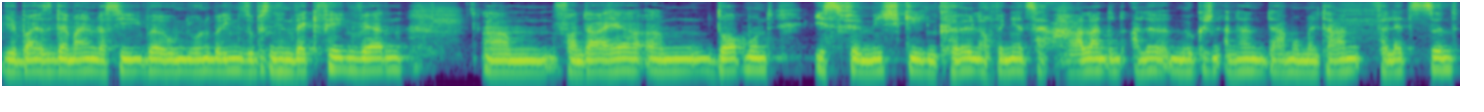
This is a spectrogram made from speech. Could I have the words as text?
wir beide sind der Meinung, dass sie über Union Berlin so ein bisschen hinwegfegen werden. Ähm, von daher, ähm, Dortmund ist für mich gegen Köln, auch wenn jetzt Haaland und alle möglichen anderen da momentan verletzt sind,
